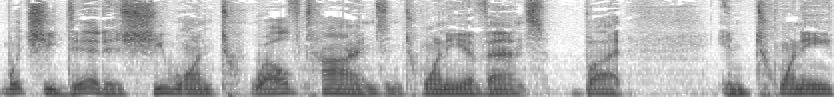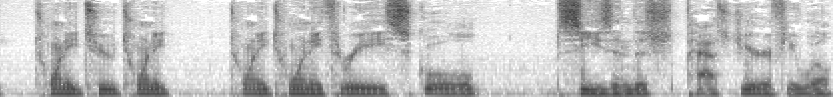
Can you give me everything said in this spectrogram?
what she did is she won 12 times in 20 events, but in 2022, 20, 2023 school season, this past year, if you will,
